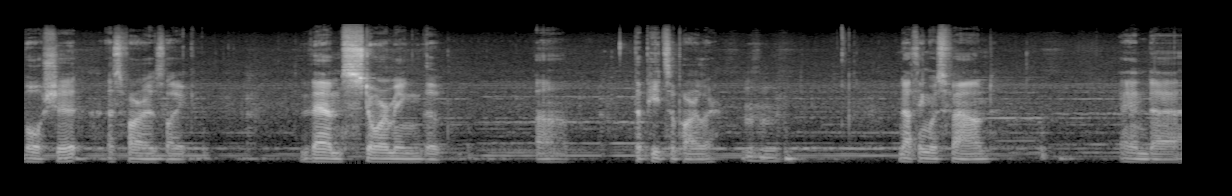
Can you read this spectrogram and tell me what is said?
bullshit as far as like them storming the um, the pizza parlor. Nothing was found, and uh,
